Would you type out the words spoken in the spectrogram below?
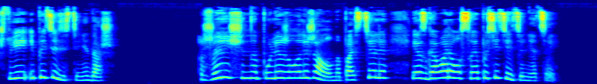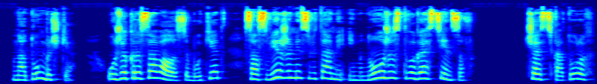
что ей и пятидесяти не дашь. Женщина полежала-лежала на постели и разговаривала с своей посетительницей. На тумбочке уже красовался букет со свежими цветами и множество гостинцев, часть которых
